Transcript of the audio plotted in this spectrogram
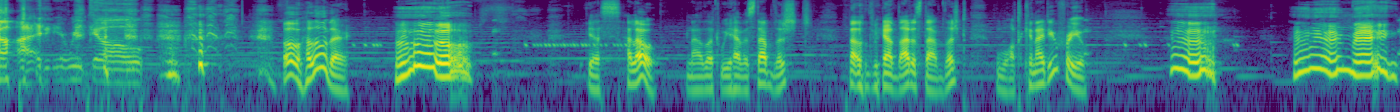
God, here we go. Oh, hello there. Hello. Yes, hello. Now that we have established now that we have that established, what can I do for you? Meg.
